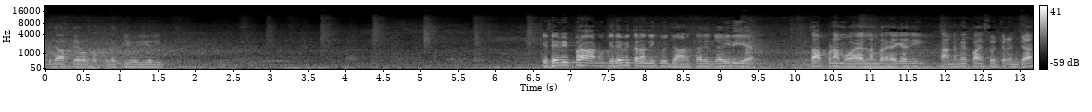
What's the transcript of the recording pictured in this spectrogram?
ਐਡਜਸਟੇਬਲ ਹੁੱਕ ਲੱਗੀ ਹੋਈ ਹੈ ਜੀ। ਕਿਸੇ ਵੀ ਭਰਾ ਨੂੰ ਕਿਸੇ ਵੀ ਤਰ੍ਹਾਂ ਦੀ ਕੋਈ ਜਾਣਕਾਰੀ ਚਾਹੀਦੀ ਹੈ, ਤਾਂ ਆਪਣਾ ਮੋਬਾਈਲ ਨੰਬਰ ਹੈਗਾ ਜੀ 98554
